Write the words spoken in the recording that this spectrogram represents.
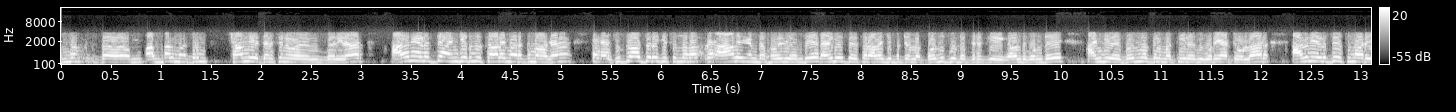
அம்பாள் அம்பாள் மற்றும் சாமியை தரிசனம் பெறுகிறார். அதனையடுத்து அங்கிருந்து சாலை மார்க்கமாக சுற்றுலாத்துறைக்கு சொந்தமாக ஆலை என்ற பகுதி வந்து ரயில்வே துறை சார் அமைக்கப்பட்டுள்ள பொதுக்கூட்டத்திற்கு கலந்து கொண்டு அங்கு பொதுமக்கள் மத்தியில் இருந்து உரையாற்றியுள்ளார் அதனையடுத்து சுமார்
